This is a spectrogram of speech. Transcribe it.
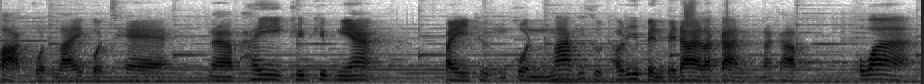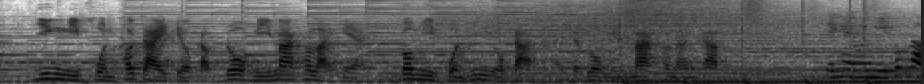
ฝากกดไลค์กดแชร์นะครับให้คลิปคลิปเนี้ยไปถึงคนมากที่สุดเท่าที่เป็นไปได้ละกันนะครับ เพราะว่ายิ่งมีคนเข้าใจเกี่ยวกับโรคนี้มากเท่าไหร่เนี่ยก็มีคนที่มีโอกาสหายจากโรคนี้มากเท่านั้นครับ ยังไงวันนี้พวกเรา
